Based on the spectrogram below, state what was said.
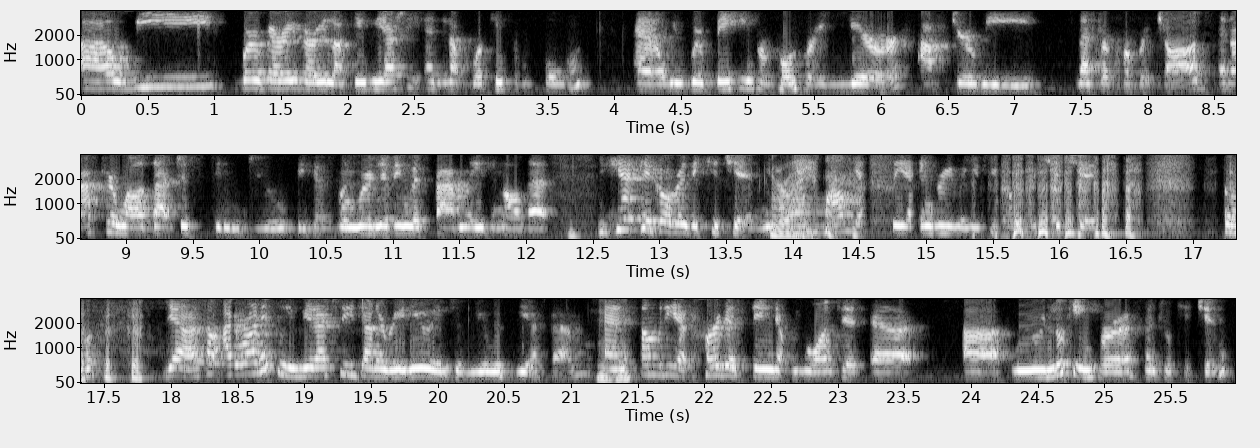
uh, we were very very lucky. We actually ended up working from home and we were baking from home for a year after we left our corporate jobs. And after a while, that just didn't do because when we're living with families and all that, you can't take over the kitchen. You know, right. mom gets really angry when you take over the kitchen. so, yeah. So ironically, we had actually done a radio interview with BFM, mm-hmm. and somebody had heard us saying that we wanted, uh, uh, we were looking for a central kitchen,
